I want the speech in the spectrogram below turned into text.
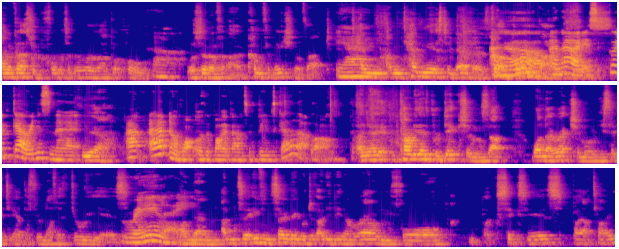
anniversary performance at the Royal Albert Hall Oh, was sort of a confirmation of that. yeah. Ten, I mean, ten years together. It's I not a boy know. I know. It's good going, isn't it? yeah. I, I don't know what other boy bands have been together that long. I know. Currently, there's predictions that One Direction will only stay together for another three years. And Really? then, and so even so, they would have only been around for like six years by that time.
